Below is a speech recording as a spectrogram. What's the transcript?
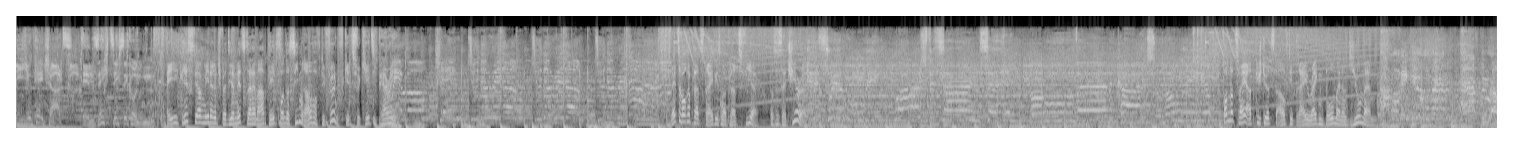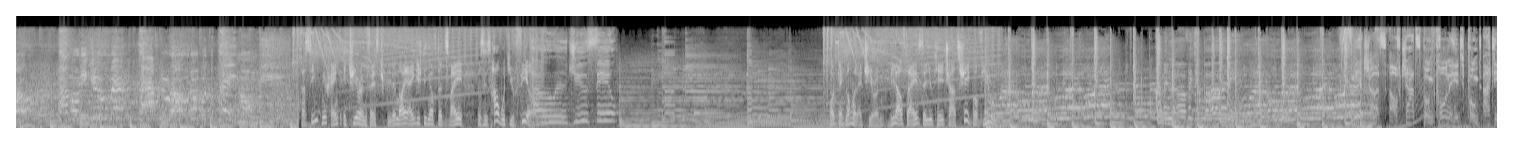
Die UK-Charts in 60 Sekunden. Hey, Christian Mederitsch bei dir mit deinem Update von der 7 rauf auf die 5 geht's für Katy Perry. Letzte Woche Platz 3, diesmal Platz 4. Das ist Ed Sheeran. Von der 2 abgestürzt auf die 3 Regan Bowman und Human. Das sind mir scheint Ed Sheeran Festspiele. Neu eingestiegen auf der 2. Das ist How Would You Feel? How would you feel? Und gleich nochmal Ed Sheeran. Wieder auf der 1 der UK Charts Shape of You. I'm in love with your body. Mehr Charts auf charts.kronehit.at.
